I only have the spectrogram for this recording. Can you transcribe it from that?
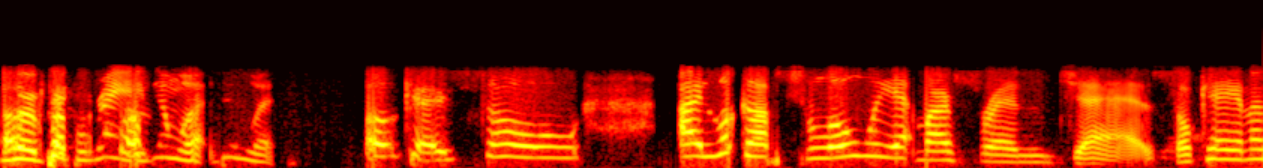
You heard Okay. Purple Rain. Then what? Then what? Okay, so I look up slowly at my friend Jazz, okay, and I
